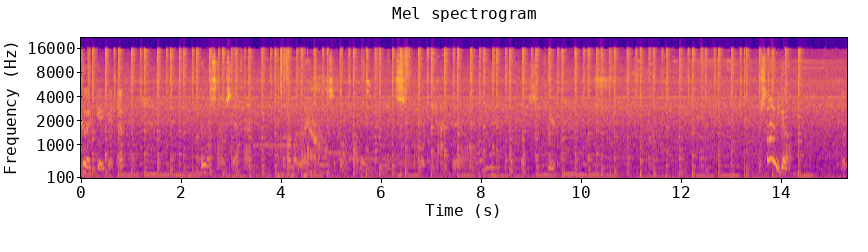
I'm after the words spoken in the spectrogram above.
Good, good, good. Okay. Where's my slime stuff at? By the way, I'm also going to need support here. Where's slime go? What?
